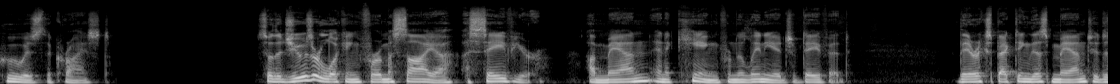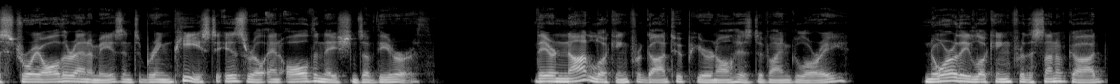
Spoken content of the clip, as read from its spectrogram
who is the Christ. So the Jews are looking for a Messiah, a Savior, a man and a king from the lineage of David. They are expecting this man to destroy all their enemies and to bring peace to Israel and all the nations of the earth. They are not looking for God to appear in all his divine glory, nor are they looking for the Son of God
